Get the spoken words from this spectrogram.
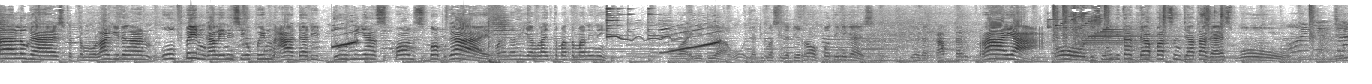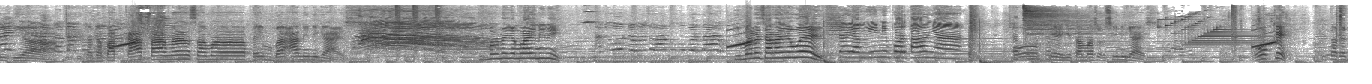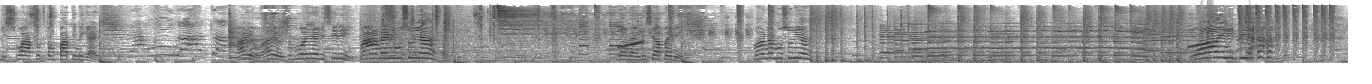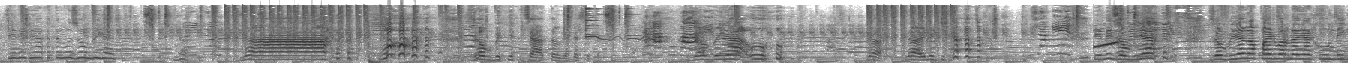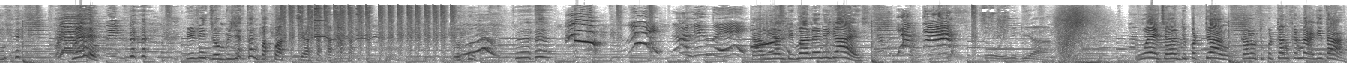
Halo guys, ketemu lagi dengan Upin. Kali ini si Upin ada di dunia SpongeBob guys. Mana nih yang lain teman-teman ini? Wah ini dia, oh jadi masih jadi robot ini guys. Ini ada Kapten Praya Oh di sini kita dapat senjata guys. Wow. Ini dia. Kita dapat katana sama tembakan ini guys. Di mana yang lain ini? Gimana caranya weh? Kita yang ini portalnya. Oke, kita masuk sini, guys. Oke, kita ada di suatu tempat ini, guys. Ayo, ayo, semuanya di sini. Mana ini musuhnya? Nah, nah, ini siapa ini? Mana musuhnya? Wow, ini dia. Ini dia ketemu zombie, guys. Nah, nah. Wah, zombinya jatuh, guys. Zombinya, uh. Nah, nah ini dia. Ini zombinya, zombinya ngapain warnanya kuning? Weh, ini zombinya tanpa wajah. Kalian di mana nih, guys? Oh, ini dia. Weh, jangan di pedang. Kalau di pedang kena kita.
